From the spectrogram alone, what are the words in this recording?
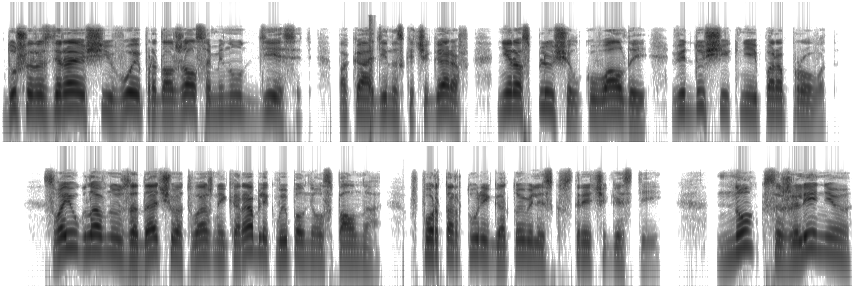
Душераздирающий вой продолжался минут десять, пока один из кочегаров не расплющил кувалдой ведущий к ней паропровод. Свою главную задачу отважный кораблик выполнил сполна. В Порт-Артуре готовились к встрече гостей. Но, к сожалению,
